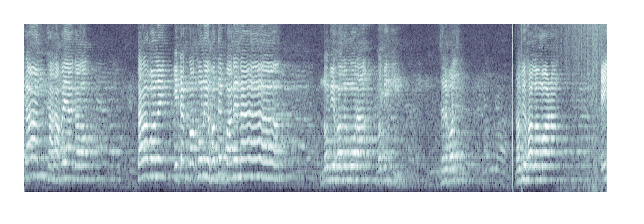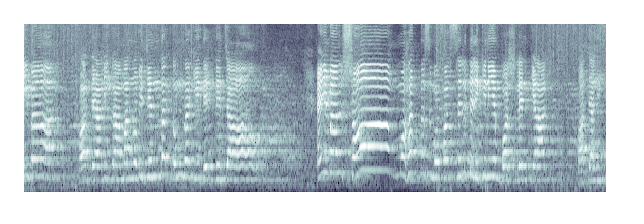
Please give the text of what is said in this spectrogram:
কান খারাপ হয়ে গেল। তারা বলে, এটা কখনোই হতে পারে না। নবী হল মোরা, নবী কি? বলে। নবী হল মরা। এইবার ফতে আলীকে আমার নবী জিন্দা, তোমরা কি দেখতে চাও? এইবার সব মহাদ্দেশ, মুফাসসিরদেরকে নিয়ে বসলেন কেরাস ছিলেন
